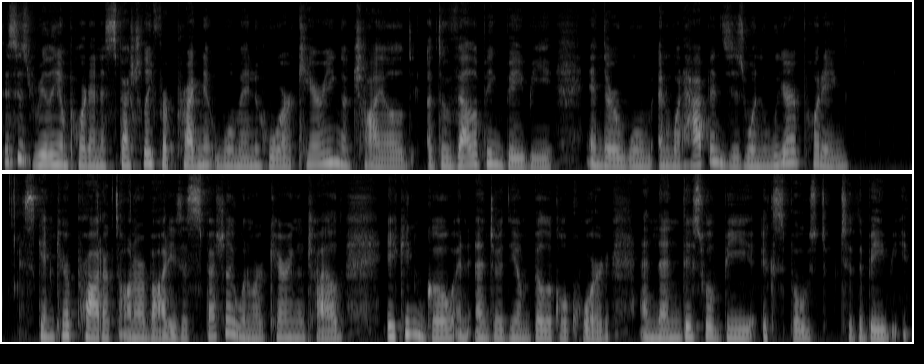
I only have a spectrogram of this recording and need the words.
This is really important, especially for pregnant women who are carrying a child, a developing baby in their womb. And what happens is when we are putting skincare products on our bodies, especially when we're carrying a child, it can go and enter the umbilical cord, and then this will be exposed to the baby.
